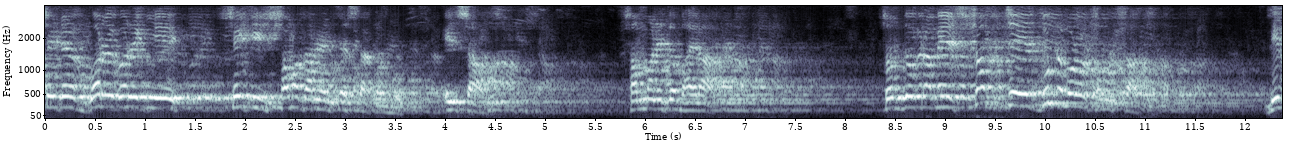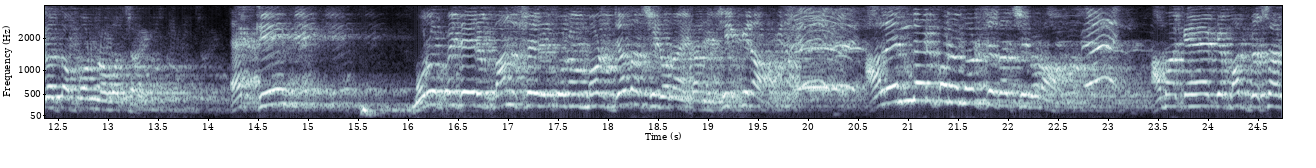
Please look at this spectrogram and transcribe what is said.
সেটা ঘরে ঘরে গিয়ে সেটির সমাধানের চেষ্টা করব ইনশাল্লাহ সম্মানিত ভাইরা চোদ্দ গ্রামের সবচেয়ে দুটো বড় সমস্যা আছে। বিগত পনেরো বছরে। একটি, মুরব্বীদের মানুষের কোনো মর্যাদা ছিল না এখানে, ঠিক কিনা? আলেমদের কোনো মর্যাদা ছিল না। আমাকে এক মাদ্রাসার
